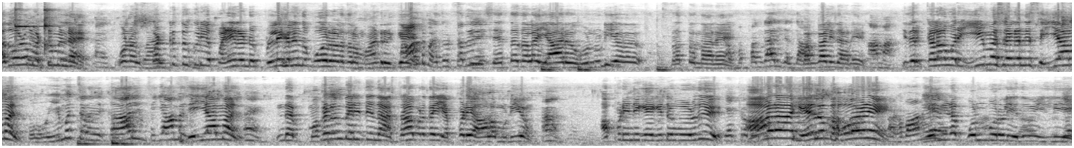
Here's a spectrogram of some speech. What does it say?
அதோடு மட்டுமில்ல உனக்கு பட்டத்துக்குரிய பனிரெண்டு பிள்ளைகள் இந்த போர் காலத்துல மாண்டிருக்கு. ஆண்டு மறைந்து விட்டது. செத்ததெல்லாம் யாரு? உன்னுடைய ரத்தம் தானே பங்காளி தானே. இதற்கெல்லாம் ஒரு ஈம சடங்கு செய்யாமல் காரியம் செய்யாமல். செய்யாமல். இந்த மகடம் தரித்து இந்த அஸ்திராபுரத்தை எப்படி ஆள முடியும்? அப்படின்னு கேட்கின்ற பொழுது ஆனா கேளும் பகவானே. என்னிடம் பொன்பொருள் எதுவும் இல்லையே.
